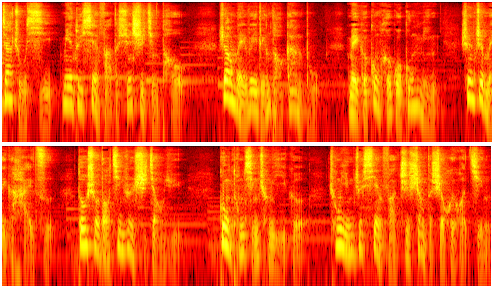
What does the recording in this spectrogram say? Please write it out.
家主席面对宪法的宣誓镜头，让每位领导干部、每个共和国公民，甚至每个孩子都受到浸润式教育，共同形成一个充盈着宪法至上的社会环境。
